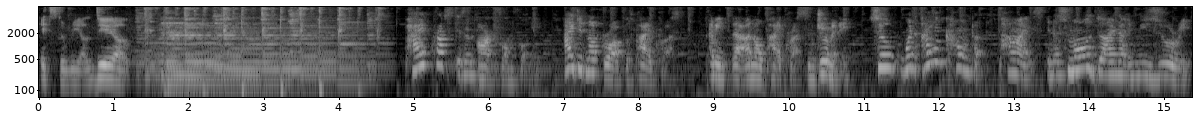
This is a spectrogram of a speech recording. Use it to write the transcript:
it's the real deal. Pie crust is an art form for me. I did not grow up with pie crust. I mean, there are no pie crusts in Germany. So when I encountered pies in a small diner in Missouri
